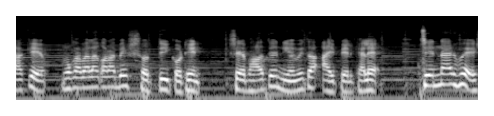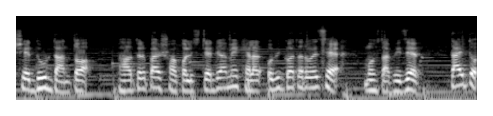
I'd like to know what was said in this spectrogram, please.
তাকে মোকাবেলা করা বেশ সত্যিই কঠিন। সে ভারতের নিয়মিত আইপিএল খেলে। চেন্নাইয়ের হয়ে সে দুর্দান্ত। ভারতের প্রায় সকল স্টেডিয়ামে খেলার অভিজ্ঞতা রয়েছে মোস্তাফিজের। তাই তো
